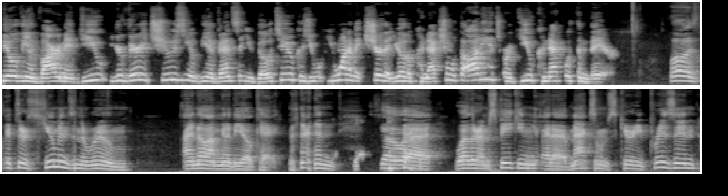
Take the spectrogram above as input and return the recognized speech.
feel the environment. Do you you're very choosy of the events that you go to because you you want to make sure that you have a connection with the audience or do you connect with them there? Well if there's humans in the room i know i'm going to be okay. And so uh, whether i'm speaking at a maximum security prison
